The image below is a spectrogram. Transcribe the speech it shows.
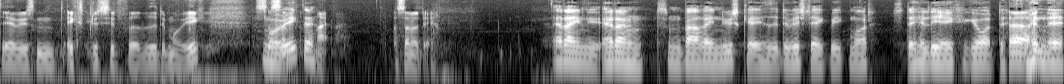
Det er vi sådan eksplicit fået at vide, det må vi ikke. Må vi sådan, ikke det? Nej. Og sådan er det. Er der egentlig er der en sådan bare ren nysgerrighed? Det vidste jeg ikke, vi ikke måtte. Så det er heldigt, jeg ikke har gjort det. Ja. Men øh,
